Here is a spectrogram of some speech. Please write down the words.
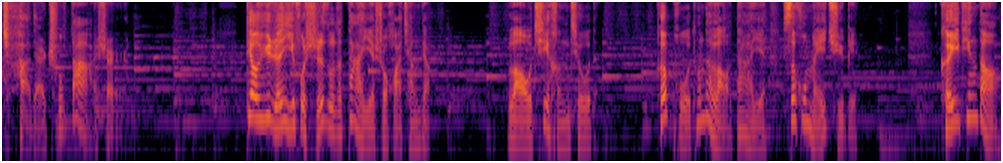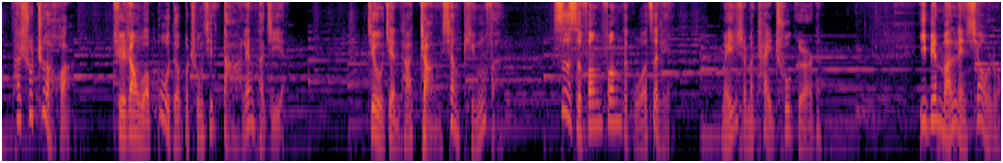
差点出大事儿啊！钓鱼人一副十足的大爷说话腔调，老气横秋的，和普通的老大爷似乎没区别。可一听到他说这话，却让我不得不重新打量他几眼。就见他长相平凡，四四方方的国字脸，没什么太出格的。一边满脸笑容，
